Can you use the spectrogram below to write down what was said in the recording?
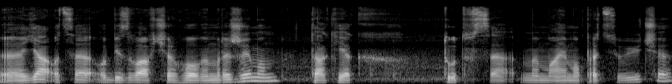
Е, Я оце обізвав черговим режимом, так як тут все ми маємо працююче.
